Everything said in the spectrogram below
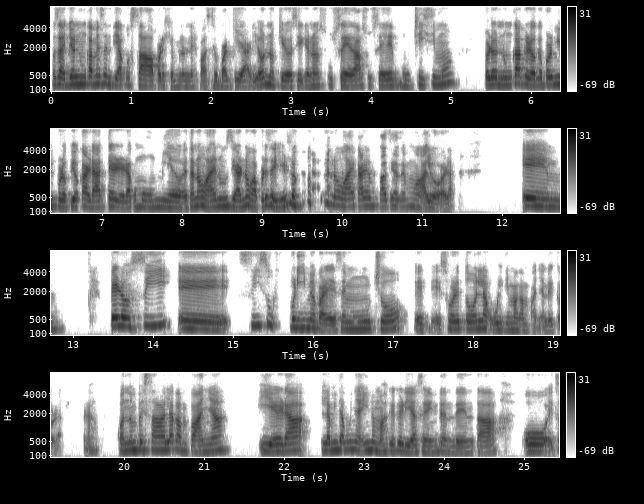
o sea, yo nunca me sentía acosada, por ejemplo, en un espacio partidario, no quiero decir que no suceda, sucede muchísimo, pero nunca creo que por mi propio carácter era como un miedo, esta nos va a denunciar, nos va a perseguir, no, nos va a dejar en paz si hacemos algo, ¿verdad? Eh, pero sí, eh, sí sufrí, me parece, mucho, eh, sobre todo en la última campaña electoral, ¿verdad? Cuando empezaba la campaña y era la mitad y nomás que quería ser intendenta, o es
